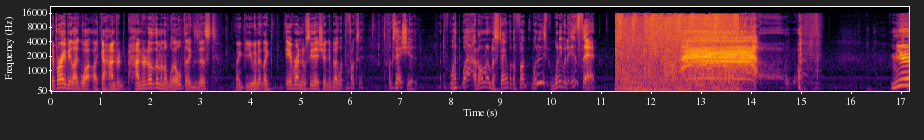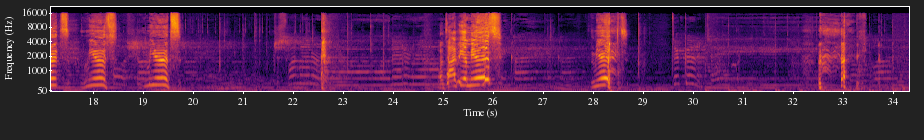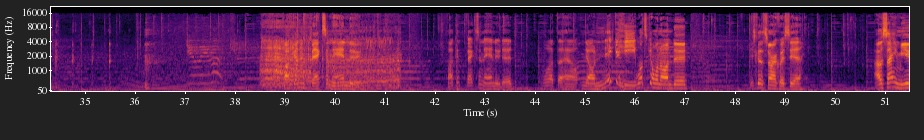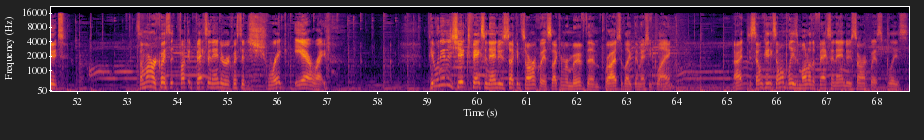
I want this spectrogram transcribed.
There'd probably be like what, like a hundred, hundred of them in the world that exist. Like you're gonna like everyone will see that shit and they'll be like, what the fuck's that? What the fuck's that shit? What? The, what? What? I don't understand. What the fuck? What is? What even is that? Mutes! Mutes! Mutes! I'm typing a mute! Mute! Fucking Faxanadu. Fucking Faxanadu, dude. What the hell? No, Nicky! What's going on, dude? He's got a song request here. I was saying mute. Someone requested, fucking Faxanadu requested Shrek ear rape. People need to check Faxanadu's second song requests so I can remove them prior to like them actually playing. Alright, someone, can someone please monitor Vex and song requests, please.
